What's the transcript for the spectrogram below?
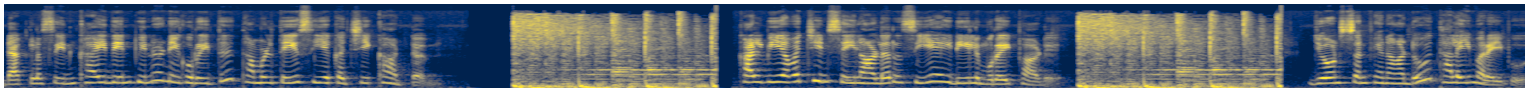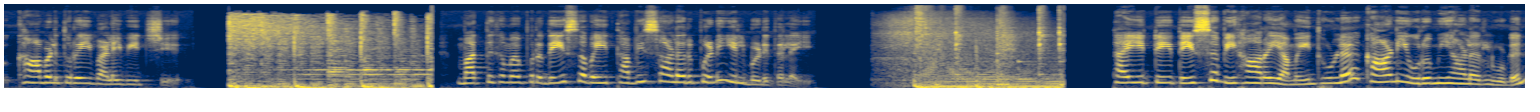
டக்ளஸின் கைதின் பின்னணி குறித்து தமிழ் தேசிய கட்சி காட்டம். கல்வி அமைச்சின் செயலாளர் சிஐடியில் முறைப்பாடு. ஜோன்சன் பெர்னாண்டோ தலைமறைவு காவல்துறை வலைவீச்சு. மத்துகம பிரதேசவை தவிசாளர் பிணியில் விடுதலை. தையிட்டி தேச விகாரை அமைந்துள்ள காணி உரிமையாளர்களுடன்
